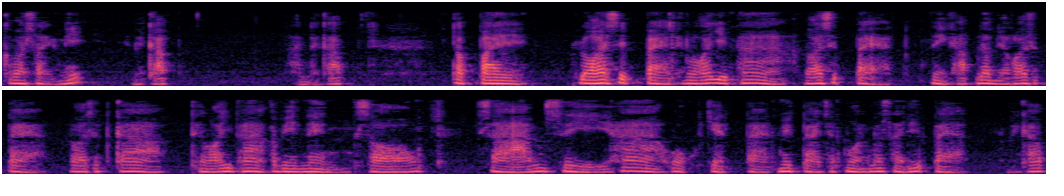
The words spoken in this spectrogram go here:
ก็มาใส่ตรงนี้เห็นไหมครับอันนะครับ ต่อไป ร้อยสิบแปดถึงร้อยยี่ห้าร้อยสิบแปดนี่ครับเริ่มจากร้อยสิบแปดร้อยสิบเก้าถึงร้อยยี่ห้าก็มีหนึ่งสองสามสี่ห้าหกเจ็ดแปดมีแปดจำนวนมาใส่ที่แปดนไหมครับ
